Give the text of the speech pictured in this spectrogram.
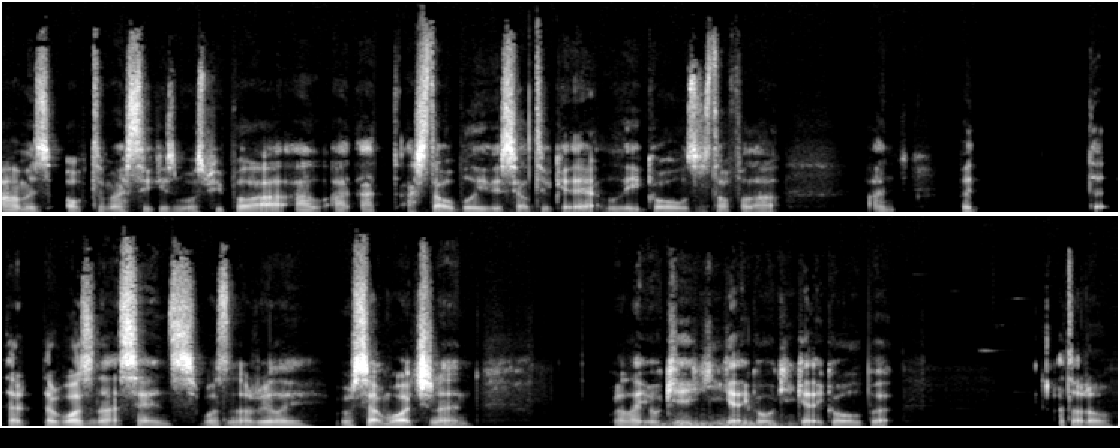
I'm as optimistic as most people. I I I, I still believe that Celtic get their late goals and stuff like that, and th- there there wasn't that sense, wasn't there? Really, we were sitting watching it, and we're like, okay, can you get the goal? Can you get the goal? But I don't know.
